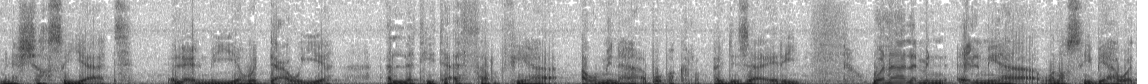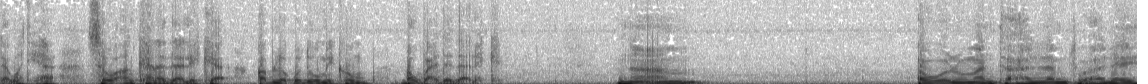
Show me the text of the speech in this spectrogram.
من الشخصيات العلمية والدعوية التي تأثر فيها أو منها أبو بكر الجزائري ونال من علمها ونصيبها ودعوتها سواء كان ذلك قبل قدومكم أو بعد ذلك. نعم أول من تعلمت عليه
